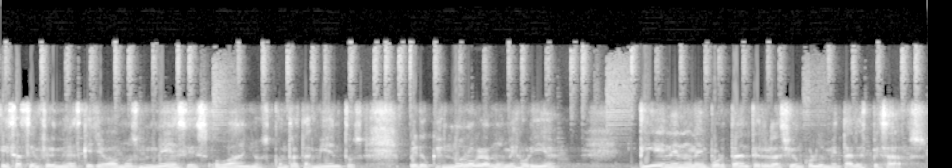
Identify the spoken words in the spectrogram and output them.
esas enfermedades que llevamos meses o años con tratamientos, pero que no logramos mejoría, tienen una importante relación con los metales pesados.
